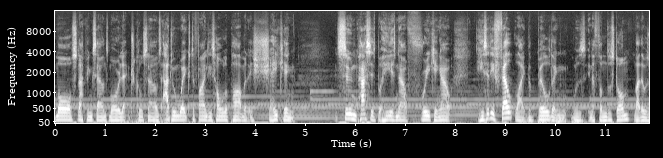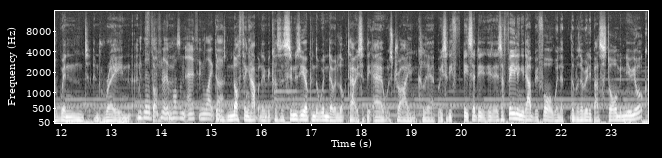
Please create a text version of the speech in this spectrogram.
More snapping sounds, more electrical sounds. Adam wakes to find his whole apartment is shaking. It soon passes, but he is now freaking out. He said he felt like the building was in a thunderstorm, like there was wind and rain and there thunder. definitely wasn't anything like There that. There was nothing happening because as soon as he opened the window and looked out, he said the air was dry and clear. But he said he, he said he, it's a feeling he'd had before when there was a really bad storm in New York,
